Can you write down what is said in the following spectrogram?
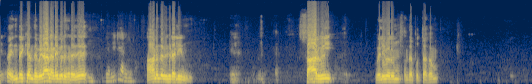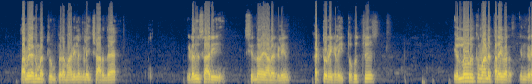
இன்றைக்கு அந்த விழா நடைபெறுகிறது. ஆனந்த விகடலின் சார்பில் வெளிவரும் அந்த புத்தகம். தமிழகம் மற்றும் பிற மாநிலங்களை சார்ந்த இடதுசாரி சிந்தனையாளர்களின் கட்டுரைகளை தொகுத்து எல்லோருக்குமான தலைவர் என்கிற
